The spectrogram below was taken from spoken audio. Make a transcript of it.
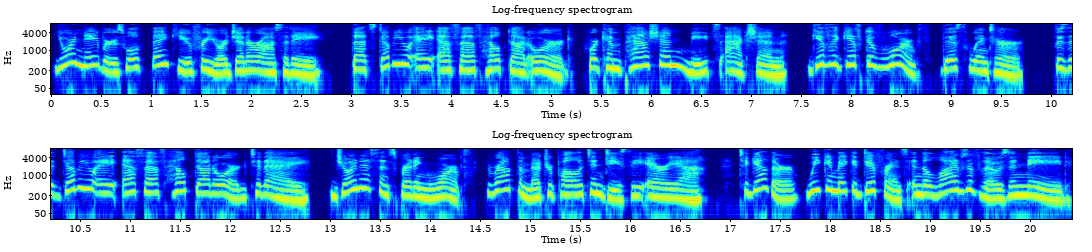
Your neighbors will thank you for your generosity. That's WAFFhelp.org, where compassion meets action. Give the gift of warmth this winter. Visit WAFFhelp.org today. Join us in spreading warmth throughout the metropolitan DC area. Together, we can make a difference in the lives of those in need.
